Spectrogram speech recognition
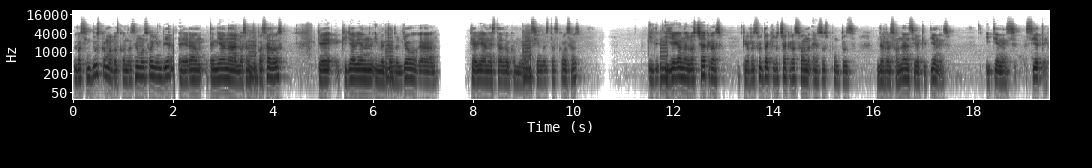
los hindús como los conocemos hoy en día, eran, tenían a los antepasados que, ya habían inventado el yoga, que habían estado como haciendo estas cosas, y, y llegan a los chakras, que resulta que los chakras son esos puntos de resonancia que tienes, y tienes siete.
